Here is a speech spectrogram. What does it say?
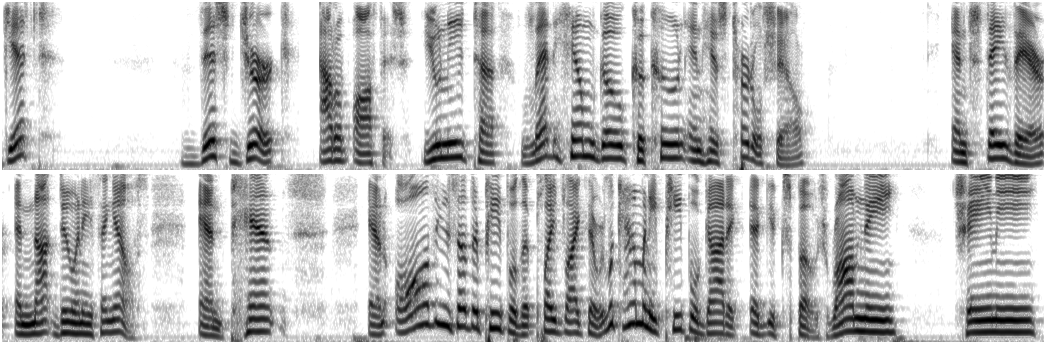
get this jerk out of office. You need to let him go cocoon in his turtle shell and stay there and not do anything else. And Pence and all these other people that played like they were. Look how many people got exposed Romney, Cheney,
